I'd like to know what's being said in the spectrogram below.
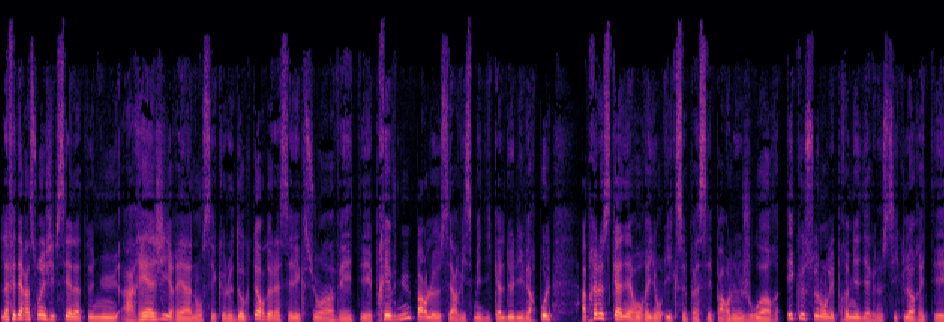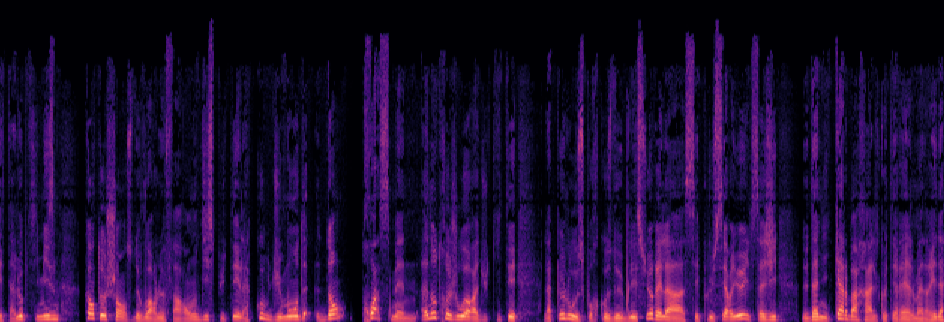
la fédération égyptienne a tenu à réagir et a annoncé que le docteur de la sélection avait été prévenu par le service médical de Liverpool après le scanner au rayon X passé par le joueur et que selon les premiers diagnostics, l'heure était à l'optimisme quant aux chances de voir le Pharaon disputer la Coupe du Monde dans trois semaines. Un autre joueur a dû quitter la pelouse pour cause de blessure et là c'est plus sérieux, il s'agit de Dani Carvajal côté Real Madrid.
